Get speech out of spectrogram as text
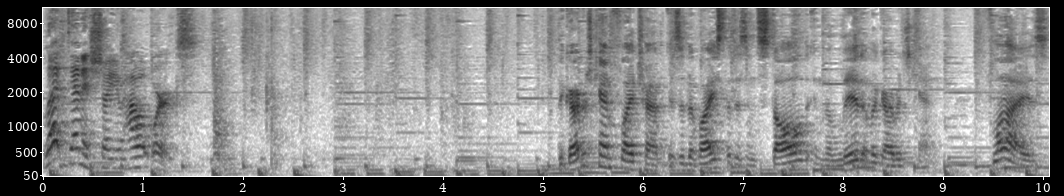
Let Dennis show you how it works. The garbage can fly trap is a device that is installed in the lid of a garbage can. Flies,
